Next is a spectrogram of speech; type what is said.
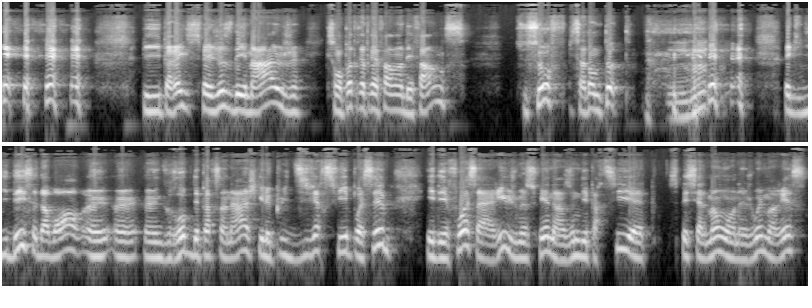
puis pareil, si tu fais juste des mages qui sont pas très très forts en défense, tu souffles, puis ça tombe tout. Mm-hmm. L'idée, c'est d'avoir un, groupe de personnages qui est le plus diversifié possible. Et des fois, ça arrive, je me souviens, dans une des parties, euh, spécialement où on a joué Maurice,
